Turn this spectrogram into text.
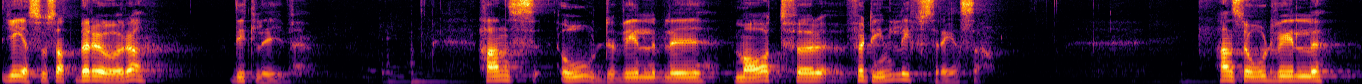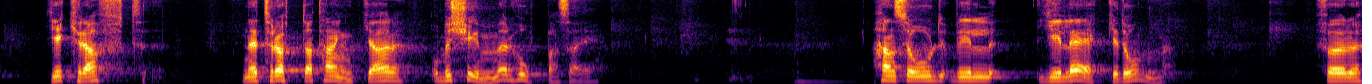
Jesus att beröra ditt liv. Hans ord vill bli mat för, för din livsresa. Hans ord vill ge kraft när trötta tankar och bekymmer hopar sig. Hans ord vill ge läkedom för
